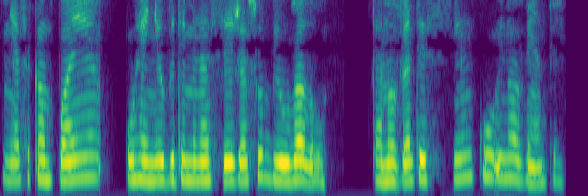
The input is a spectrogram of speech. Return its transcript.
Nessa campanha, o Renil Vitamina C já subiu o valor. Tá R$ 95,90.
